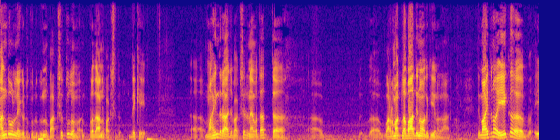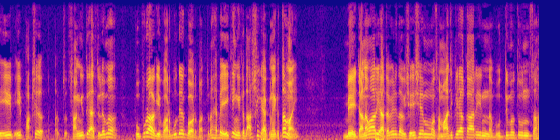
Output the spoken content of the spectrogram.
ආందోලනයකට තුරු දුන්න පක්ෂ තුලම ප්‍රධාන පක්ෂ දෙකේ මහින්ද රාජපක්ෂට නැවතත් වර්මක් ලබා දෙනවද කියන කාරණා. ඉතින් මම හිතනවා ඒක ඒ ඒ පක්ෂ සංයුතිය ඇතුළෙම පුපුරාගේ වර්බුදයක් බවට පත් වෙනවා. හැබැයි ඒකෙන් එක දර්ශකයක් න එක තමයි මේ ජනවාරි 8 වෙනිදා විශේෂයෙන්ම සමාජ ක්‍රියාකාරීන් බුද්ධිමතුන් සහ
